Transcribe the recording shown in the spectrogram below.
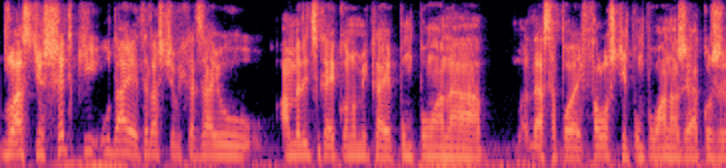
vlastne všetky údaje teraz, čo vychádzajú americká ekonomika je pumpovaná, dá sa povedať, falošne pumpovaná, že akože,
